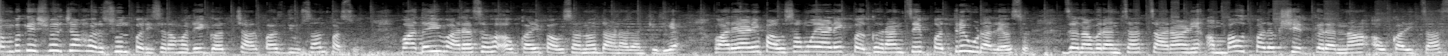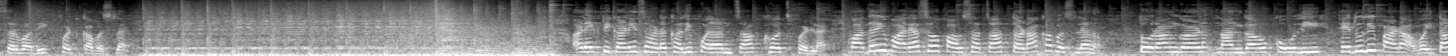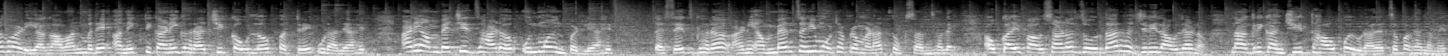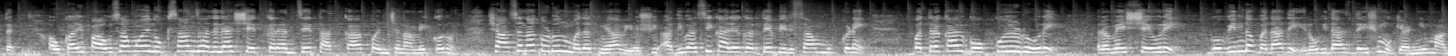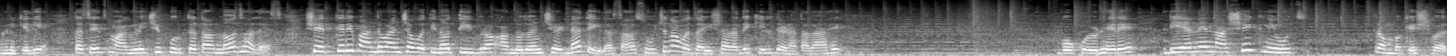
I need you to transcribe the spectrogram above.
त्र्यंबकेश्वरच्या हर्सूल परिसरामध्ये गत चार पाच दिवसांपासून वादळी वाऱ्यासह अवकाळी पावसानं दाणादाण केली आहे. वारे आणि पावसामुळे अनेक प घरांचे पत्रे उडाले असून जनावरांचा चारा आणि आंबा उत्पादक शेतकऱ्यांना अवकाळीचा सर्वाधिक फटका बसलाय. अनेक ठिकाणी झाडाखाली फळांचा खच पडलाय. वादळी वाऱ्यासह पावसाचा तडाखा बसल्यानं तोरांगण नांदगाव कोहली हेदुलीपाडा वैतागवाडी या गावांमध्ये अनेक ठिकाणी घराची कौलं पत्रे उडाले आहेत आणि आंब्याची झाडं उन्मळून पडली आहेत. तसेच घरं आणि आंब्यांचंही मोठ्या प्रमाणात नुकसान झालं आहे अवकाळी पावसानं जोरदार हजेरी लावल्यानं नागरिकांची धावपळ उडाल्याचं बघायला मिळतंय. अवकाळी पावसामुळे नुकसान झालेल्या शेतकऱ्यांचे तात्काळ पंचनामे करून शासनाकडून मदत मिळावी अशी आदिवासी कार्यकर्ते बिरसा मुकणे पत्रकार गोकुळ ढोरे रमेश शेवरे गोविंद बदादे रोहिदास देशमुख यांनी मागणी केली आहे. तसेच मागणीची पूर्तता न झाल्यास शेतकरी बांधवांच्या वतीनं तीव्र आंदोलन छेडण्यात येईल असा सूचना वजा इशारा देखील देण्यात आला आहे. Gokul Dhere D N A Nashik news Trimbakeshwar.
